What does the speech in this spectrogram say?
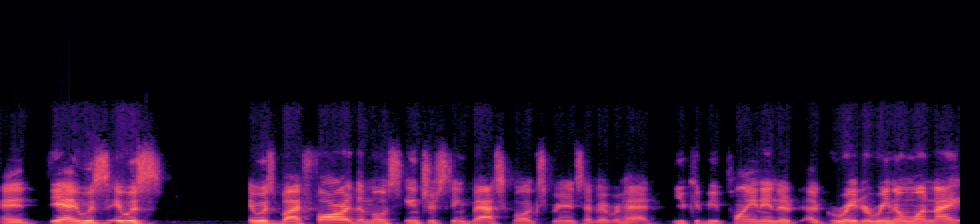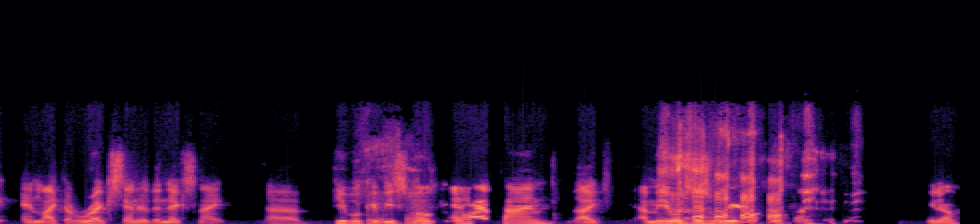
and yeah, it was it was it was by far the most interesting basketball experience I've ever had. You could be playing in a, a great arena one night and like a rec center the next night. Uh, people could be smoking at halftime. Like I mean, it was just weird. you know.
